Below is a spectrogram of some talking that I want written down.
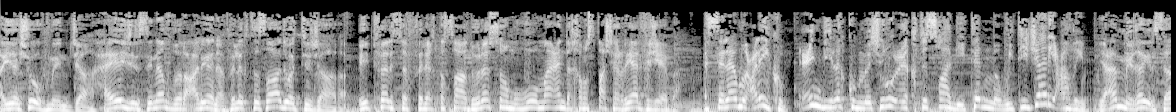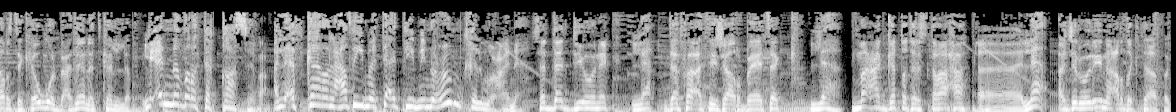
هيا شوف من جاء حيجلس ينظر علينا في الاقتصاد والتجارة. يتفلسف في الاقتصاد والاسهم وهو ما عنده 15 ريال في جيبه. السلام عليكم. عندي لكم مشروع اقتصادي تنموي تجاري عظيم. يا عمي غير سيارتك أول بعدين أتكلم. لأن نظرتك قاصرة. الأفكار العظيمة تأتي من عمق المعاناة. سددت ديونك. لا. دفعت إيجار بيتك. لا. معك قطة الاستراحة؟ آه لا. أجل ورينا عرض كتافك.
